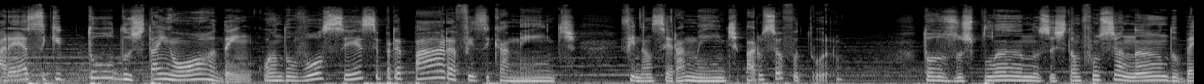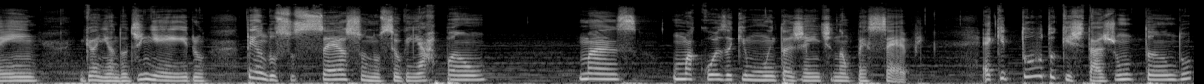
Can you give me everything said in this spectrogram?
Parece que tudo está em ordem quando você se prepara fisicamente, financeiramente para o seu futuro. Todos os planos estão funcionando bem, ganhando dinheiro, tendo sucesso no seu ganhar-pão. Mas uma coisa que muita gente não percebe é que tudo que está juntando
